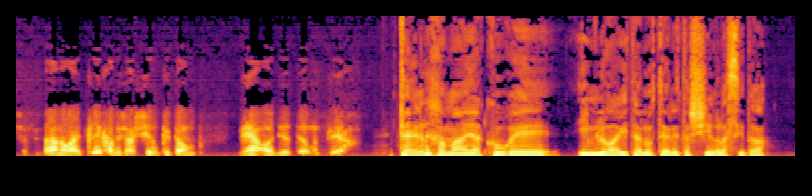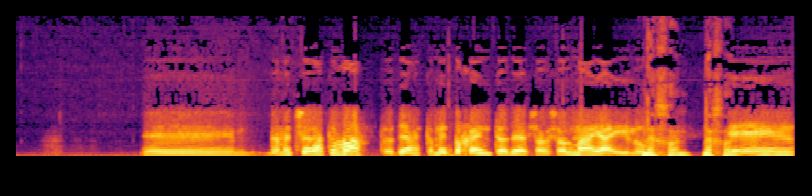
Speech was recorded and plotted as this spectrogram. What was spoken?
שהסדרה נורא הצליחה ושהשיר פתאום נהיה עוד יותר מצליח. תאר לך מה היה קורה אם לא היית נותן את השיר לסדרה. אה, באמת שאלה טובה, אתה יודע, תמיד בחיים, אתה יודע, אפשר לשאול מה היה אילו. נכון, נכון. אה,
